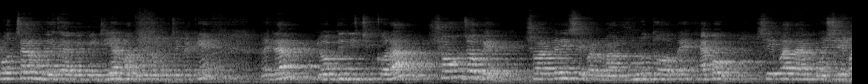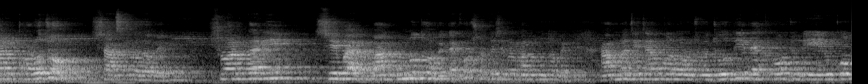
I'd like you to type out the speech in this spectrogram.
প্রচার হয়ে যাবে মিডিয়ার মাধ্যমে সেটাকে এটা জবাবদি নিশ্চিত করা সহজ হবে। সরকারি সেবার মান উন্নত হবে এবং সেবা দান ও সেবার খরচও সাশ্রয় হবে। সরকারি সেবার মান উন্নত হবে। দেখো, সরকারি সেবার মান উন্নত হবে। আমরা যেটা করব, যদি দেখো, যদি এরকম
